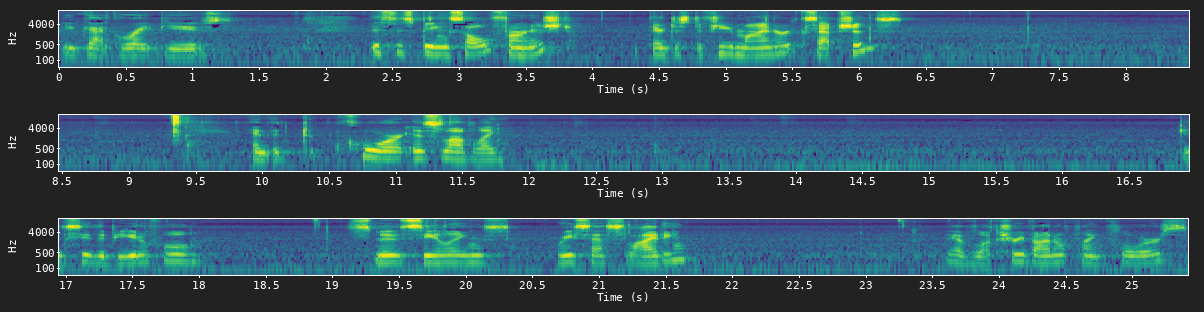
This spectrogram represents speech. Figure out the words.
You've got great views. This is being sold furnished. There are just a few minor exceptions. And the decor is lovely. You can see the beautiful smooth ceilings, recessed lighting. We have luxury vinyl plank floors.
